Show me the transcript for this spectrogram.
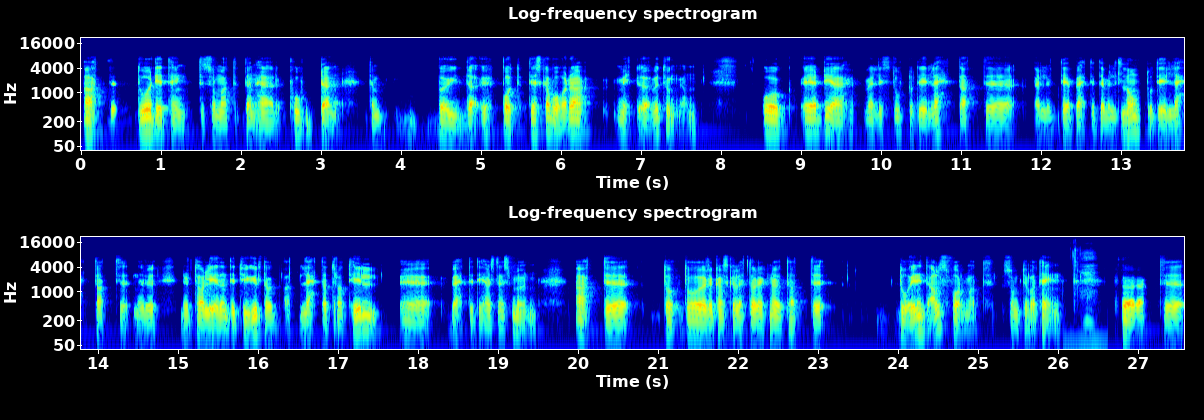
att då är det tänkt som att den här porten, den böjda uppåt, det ska vara mitt över tungan. Och är det väldigt stort och det är lätt att, eh, eller det bettet är väldigt långt och det är lätt att, när du, när du tar leden till tyget, att lätt att dra till eh, bettet i hästens mun, att eh, då, då, är det ganska lätt att räkna ut att eh, då är det inte alls format som det var tänkt. För att,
